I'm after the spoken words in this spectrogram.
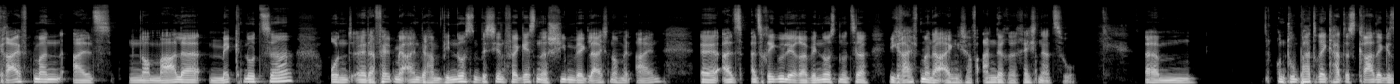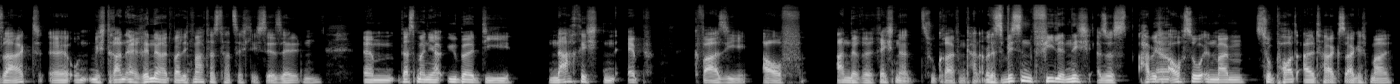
greift man als normaler Mac-Nutzer, und äh, da fällt mir ein, wir haben Windows ein bisschen vergessen, das schieben wir gleich noch mit ein, äh, als, als regulärer Windows-Nutzer, wie greift man da eigentlich auf andere Rechner zu? Ähm, und du, Patrick, hattest gerade gesagt äh, und mich dran erinnert, weil ich mache das tatsächlich sehr selten, ähm, dass man ja über die Nachrichten-App quasi auf andere Rechner zugreifen kann. Aber das wissen viele nicht. Also das habe ich Ja. auch so in meinem Support-Alltag, sage ich mal,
